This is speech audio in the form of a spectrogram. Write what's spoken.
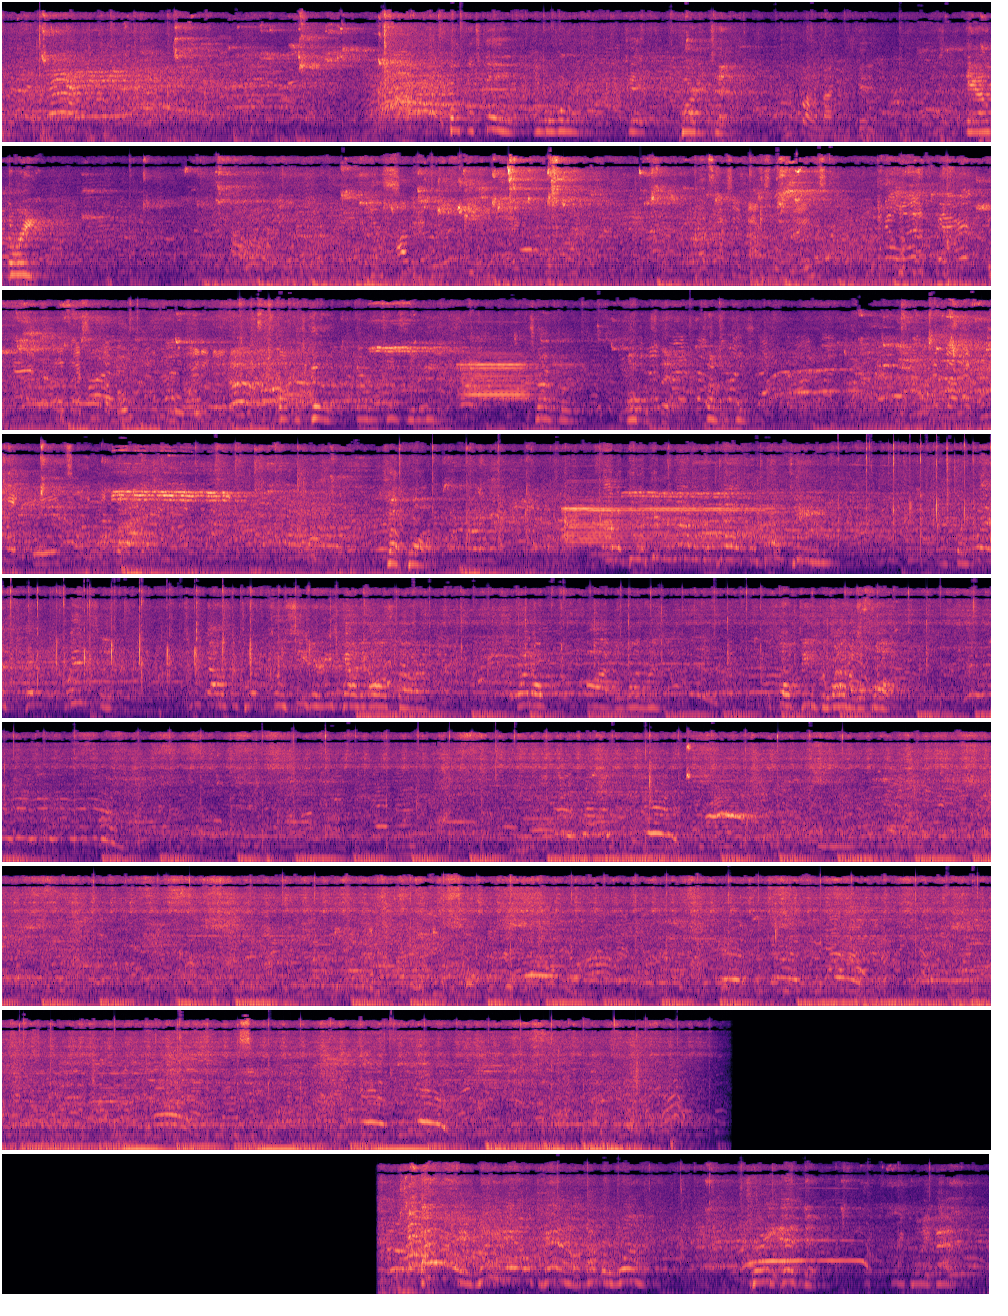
Focus good, number one, Jake Partington. You brought him back in this game. Down three. That's actually maximum gains. That's actually the most optimal way to eat. Focus good, 32 for the East. Trevor Overstaff, substitution. Drop one. 2022 Senior East County All-Star. 105 to 100. Give both teams a round of applause. One, Tre Edmond, three-point basket.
